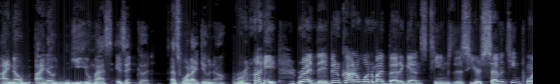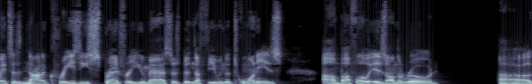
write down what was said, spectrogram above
I know. I know UMass isn't good. That's what I do know. Right, right. They've been kind of one of my bet against teams this year. 17 points is not a crazy spread for UMass. There's been a few in the 20s. Um, Buffalo is on the road, uh,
